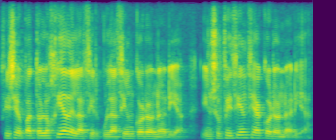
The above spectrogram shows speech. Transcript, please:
Fisiopatología de la circulación coronaria. Insuficiencia coronaria.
